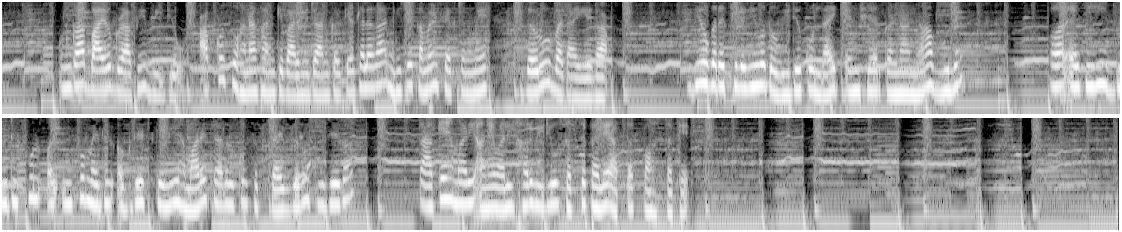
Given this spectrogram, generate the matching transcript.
उनका बायोग्राफी वीडियो आपको सुहाना खान के बारे में जानकर कैसा लगा? नीचे कमेंट सेक्शन में ज़रूर बताइएगा। वीडियो अगर अच्छी लगी हो तो वीडियो को लाइक एंड शेयर करना ना भूलें। और ऐसे ही ब्यूटीफुल और इन्फॉर्मेटिव अपडेट्स के लिए हमारे चैनल को सब्सक्राइब ज़रूर कीजिएगा, ताकि हमारी आने वाली हर वीडियो सबसे पहले आप तक पहुँच सके।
